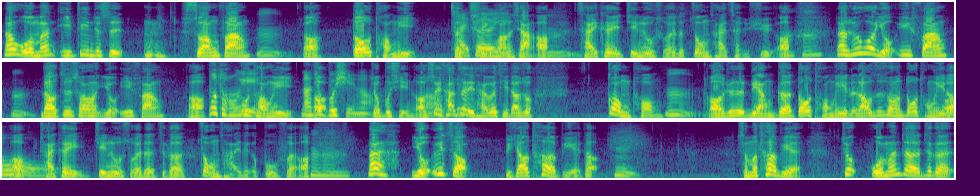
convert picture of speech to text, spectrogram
那我们一定就是 双方，嗯，哦，都同意。的情况下哦，才可以进入所谓的仲裁程序哦。那如果有一方，嗯，劳资双方有一方哦不同意，不同意，那就不行了，就不行哦。所以他这里才会提到说，共同，嗯，哦，就是两个都同意了，劳资双方都同意了哦，哦，才可以进入所谓的这个仲裁这个部分哦。嗯，那有一种比较特别的，嗯，什么特别？就我们的这个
